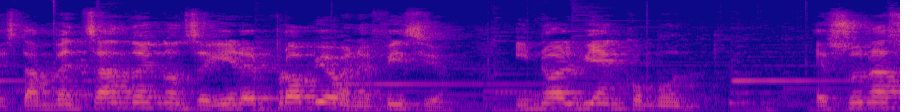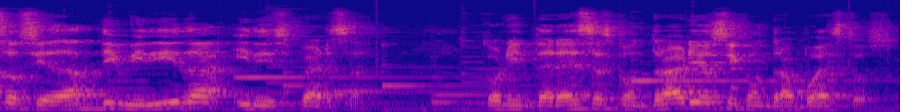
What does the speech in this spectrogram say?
Están pensando en conseguir el propio beneficio, y no el bien común. Es una sociedad dividida y dispersa, con intereses contrarios y contrapuestos.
